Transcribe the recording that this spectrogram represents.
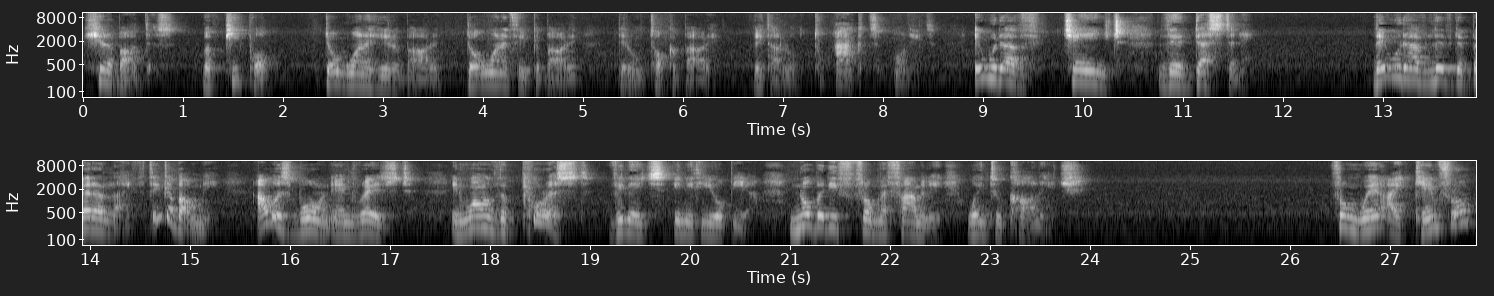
hear about this, but people don't want to hear about it don't want to think about it, they don't talk about it, let alone to act on it. It would have changed their destiny. They would have lived a better life. Think about me. I was born and raised in one of the poorest villages in Ethiopia. Nobody from my family went to college. From where I came from,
